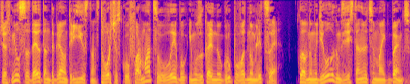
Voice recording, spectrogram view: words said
Джефф Милс создает Underground Resistance, творческую формацию, лейбл и музыкальную группу в одном лице. Главным идеологом здесь становится Майк Бэнкс.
